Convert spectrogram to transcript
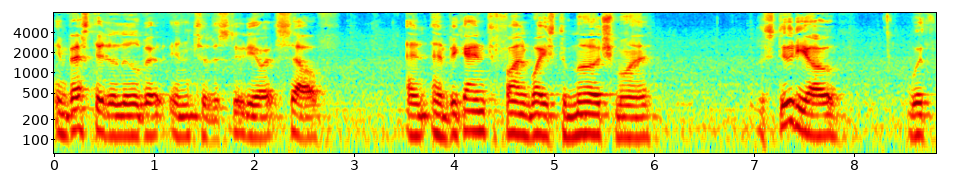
invested a little bit into the studio itself, and, and began to find ways to merge my the studio with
